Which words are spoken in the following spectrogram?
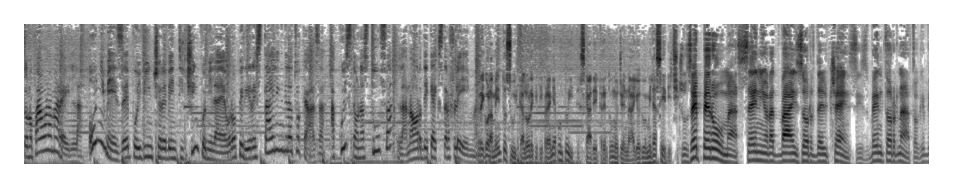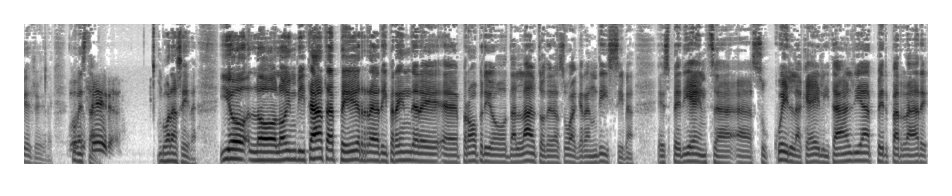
Sono Paola Marella. Ogni mese puoi vincere 25.000 euro per il restyling della tua casa. Acquista una stufa, la Nordic Extra Flame. Regolamento sul calore che ti premia.it. Scade il 31 gennaio 2016. Giuseppe Roma, senior advisor del Censis. Bentornato, che piacere. Come sta? Buonasera. Io l'ho, l'ho invitata per riprendere eh, proprio dall'alto della sua grandissima esperienza eh, su quella che è l'Italia per parlare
